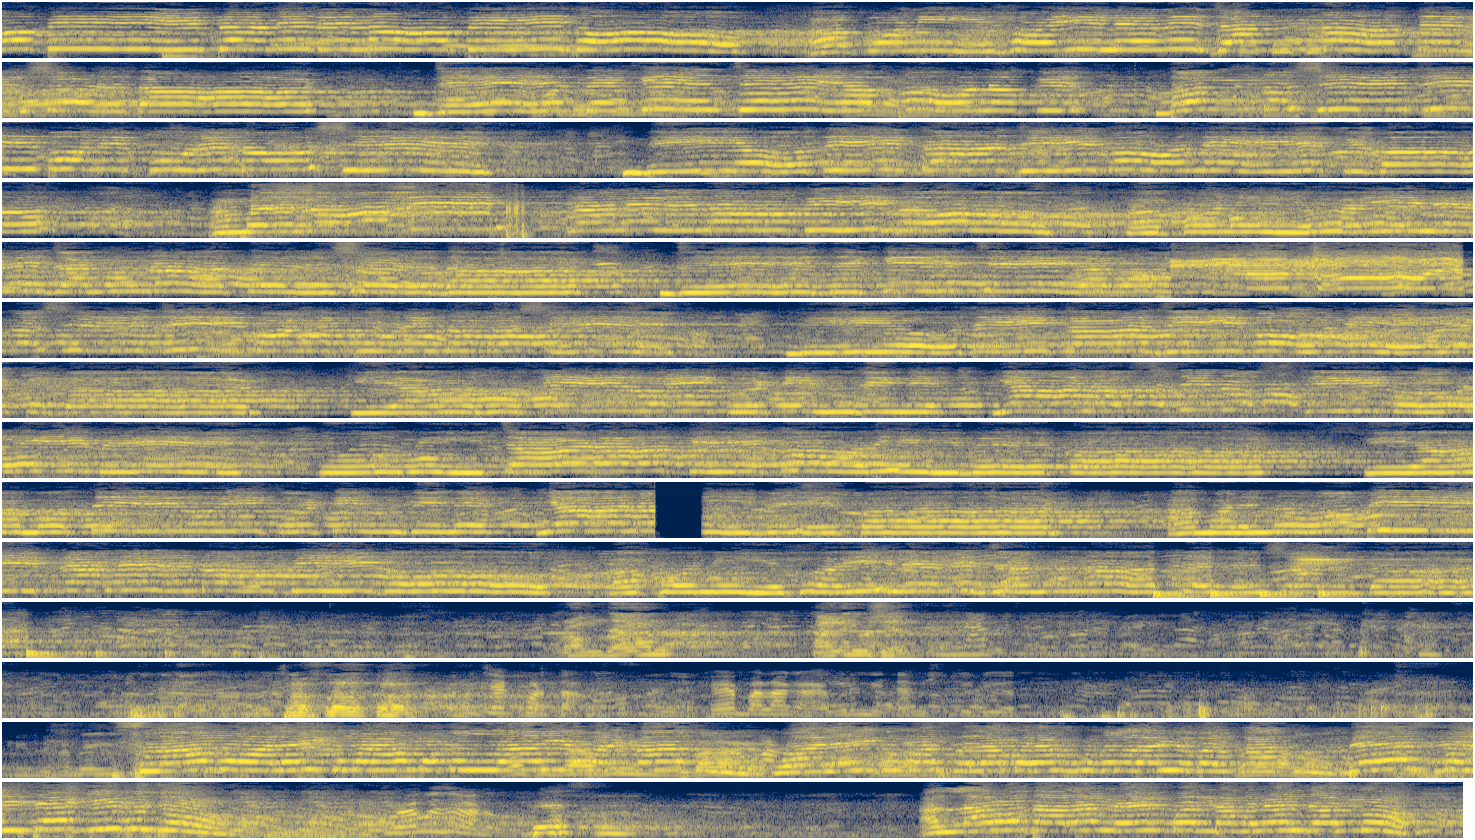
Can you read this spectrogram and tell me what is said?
জান্নাতের সরদার রমজান আলী হোসেন চেক করতাম হে বালা গায়ে বলে নিতাম স্টুডিওতে আসসালামু আলাইকুম ওয়া রাহমাতুল্লাহি ওয়া বারাকাতুহু। ওয়া আলাইকুম আসসালাম ওয়া রাহমাতুল্লাহি ওয়া বারাকাতুহু। বেশ বলিতে কি বুঝো? পুরা বুঝে বেশ আল্লাহ তাআলা নেক বান্দাগণের জন্য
